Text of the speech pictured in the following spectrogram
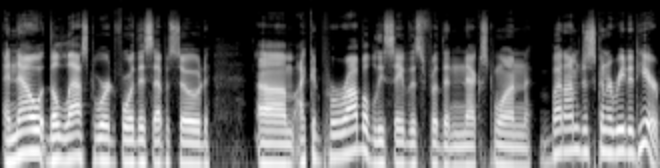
And now the last word for this episode. Um, I could probably save this for the next one, but I'm just going to read it here.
